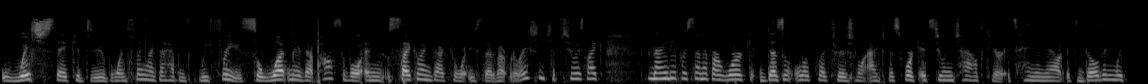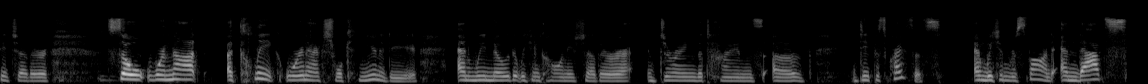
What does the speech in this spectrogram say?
wish they could do, but when something like that happens, we freeze. So what made that possible? And cycling back to what you said about relationships, she was like, 90% of our work doesn't look like traditional activist work. It's doing childcare, it's hanging out, it's building with each other. Mm-hmm. So we're not a clique, we're an actual community. And we know that we can call on each other during the times of deepest crisis and we can respond. And that's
